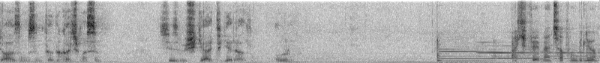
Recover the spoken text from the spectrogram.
Hiç ağzımızın tadı kaçmasın. Siz bu şikayeti geri alın. Olur mu? Akif Bey ben çapım biliyorum.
